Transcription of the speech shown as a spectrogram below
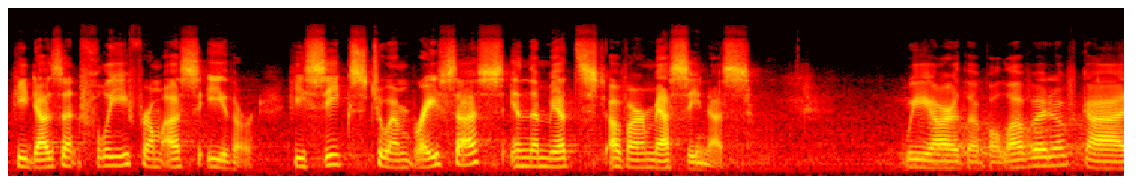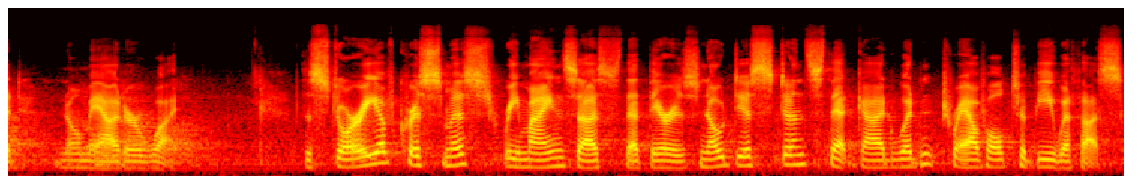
He doesn't flee from us either. He seeks to embrace us in the midst of our messiness. We are the beloved of God no matter what. The story of Christmas reminds us that there is no distance that God wouldn't travel to be with us.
